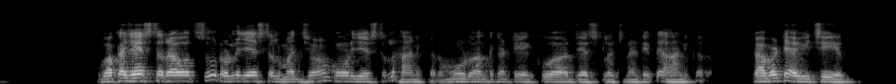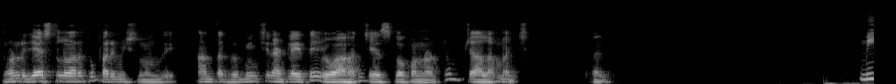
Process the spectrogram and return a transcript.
ఒక జ్యేష్ఠ రావచ్చు రెండు జ్యేష్ఠలు మధ్యమం మూడు జ్యేష్ఠలు హానికరం. మూడు అంతకంటే ఎక్కువ జ్యేష్ఠలు వచ్చినట్టయితే హానికరం. కాబట్టి అవి చేయదు రెండు జ్యేష్ఠుల వరకు పర్మిషన్ ఉంది. అంతకు మించినట్లయితే వివాహం చేసుకోకుండా ఉండటం చాలా మంచిది. అది. మీ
